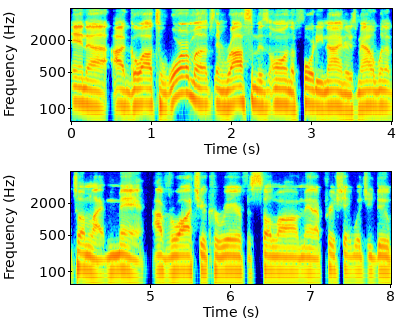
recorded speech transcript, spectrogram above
and uh, I go out to warmups, and Rossum is on the 49ers. Man, I went up to him like, man, I've watched your career for so long, man. I appreciate what you do.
